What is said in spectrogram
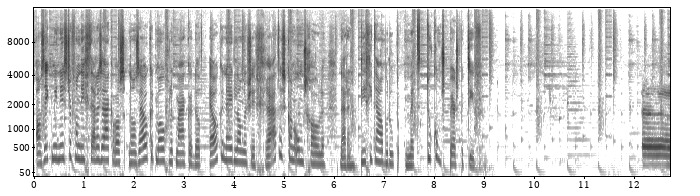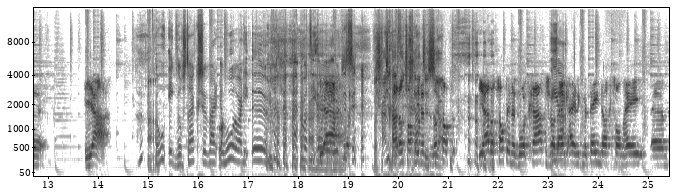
Als ik minister van Digitale Zaken was, dan zou ik het mogelijk maken dat elke Nederlander zich gratis kan omscholen naar een digitaal beroep met toekomstperspectief. Uh, ja, Ah. Oh, ik wil straks uh, waar, horen waar die uh, wat die uh ja. is. Waarschijnlijk nou, dat zat in het, dat ja. Zat, ja, dat zat in het woord gratis, waarbij ja. ik eigenlijk meteen dacht van... hé, hey, um,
